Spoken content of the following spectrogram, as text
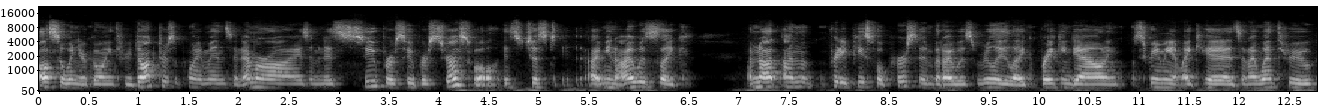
also when you're going through doctor's appointments and MRIs, I mean, it's super, super stressful. It's just, I mean, I was like, I'm not, I'm a pretty peaceful person, but I was really like breaking down and screaming at my kids. And I went through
